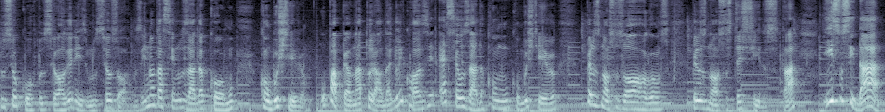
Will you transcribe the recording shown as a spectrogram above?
do seu corpo, do seu organismo, dos seus órgãos e não está sendo usada como combustível. O papel natural da glicose é ser usada como um combustível pelos nossos órgãos, pelos nossos tecidos, tá? Isso se dá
